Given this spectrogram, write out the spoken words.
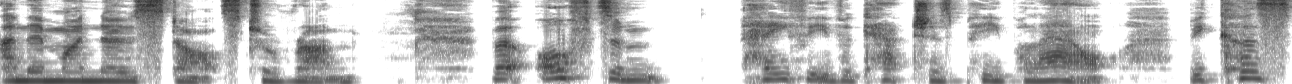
and then my nose starts to run. But often hay fever catches people out because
